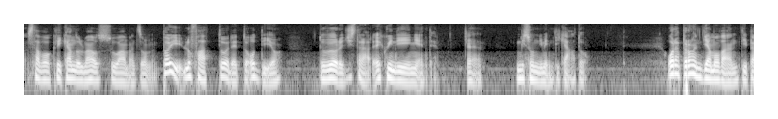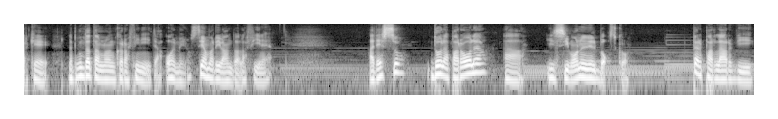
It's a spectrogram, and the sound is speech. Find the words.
stavo cliccando il mouse su Amazon, poi l'ho fatto e ho detto oddio, dovevo registrare e quindi niente, eh, mi sono dimenticato. Ora però andiamo avanti perché la puntata non è ancora finita, o almeno stiamo arrivando alla fine. Adesso do la parola a il Simone nel bosco, per parlarvi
